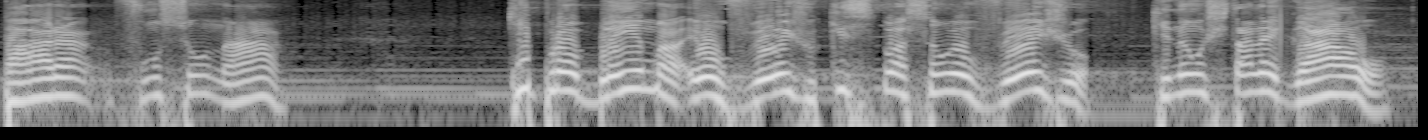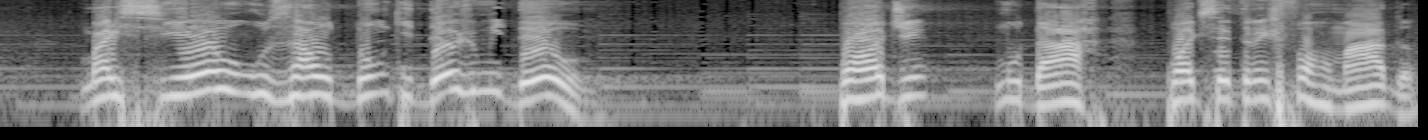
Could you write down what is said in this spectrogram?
para funcionar. Que problema eu vejo, que situação eu vejo que não está legal, mas se eu usar o dom que Deus me deu, pode mudar, pode ser transformado.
